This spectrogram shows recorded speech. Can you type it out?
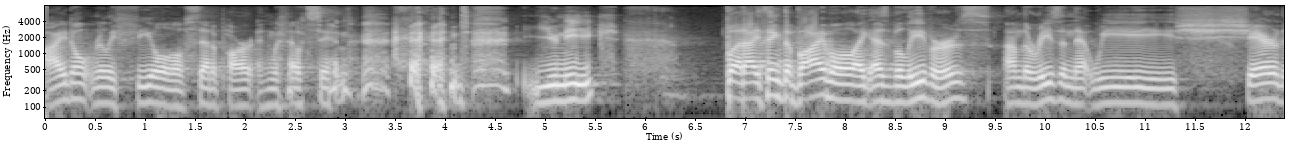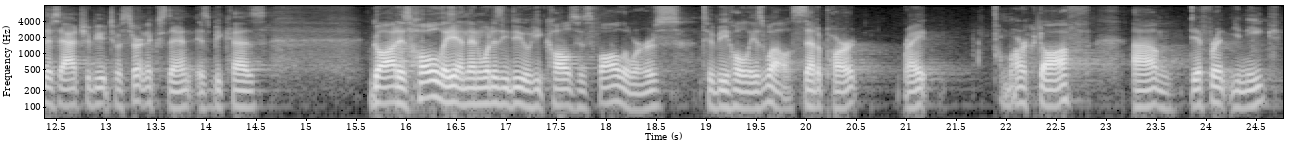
I don't really feel set apart and without sin and unique. But I think the Bible, like as believers, um, the reason that we share this attribute to a certain extent is because God is holy, and then what does He do? He calls His followers to be holy as well, set apart, right? Marked off, um, different, unique.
